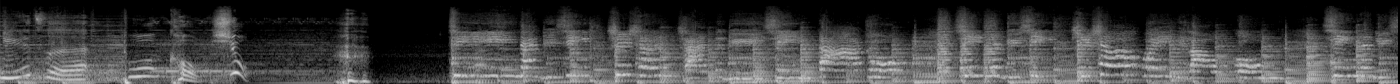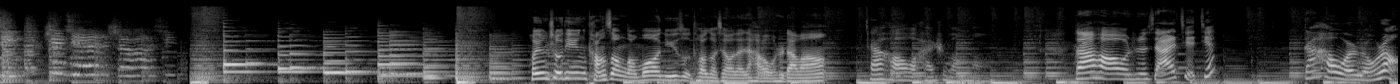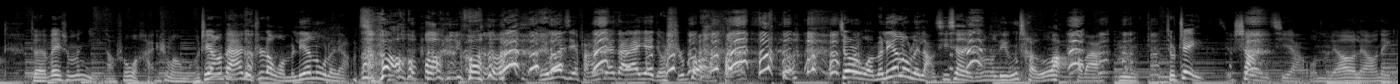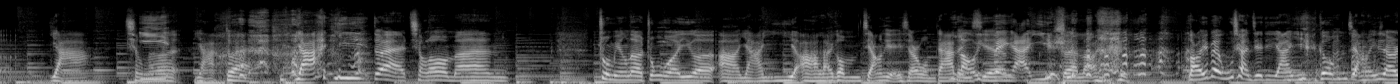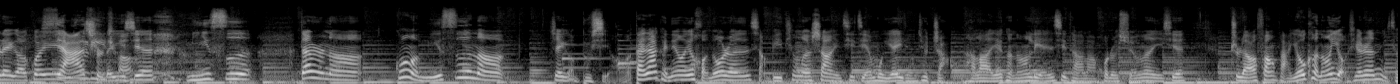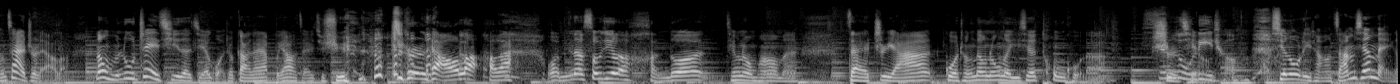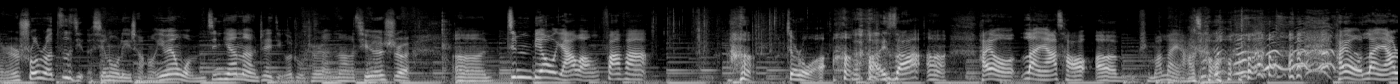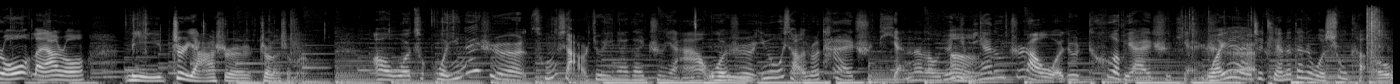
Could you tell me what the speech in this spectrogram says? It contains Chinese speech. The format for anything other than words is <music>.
女子脱口秀。新的女性是生产的女性大众，新的女性是社会的劳工，新的女性是建设性。欢迎收听唐宋广播女子脱口秀。大家好，我是大王。大家好，我还是王萌。大家好，我是小爱姐姐。大家好，我是蓉蓉。对，为什么你要说我还是王萌？这样大家就知道我们连录了两次。<laughs> 不好意思，<laughs> 没关系，反正现在大家也已经识破了，好吧？就是我们连录了两期，现在已经凌晨了，好吧？<laughs> 嗯，就这上一期啊，我们聊一聊那个牙，请了牙，对，牙医，对，请了我们。著名的中国一个啊牙医啊，来给我们讲解一下我们大家的一些老一辈牙医是对老一辈老一辈无产阶级牙医跟我们讲了一下这个关于牙齿的一些迷思，但是呢，光有迷思呢。这个不行，大家肯定有很多人，想必听了上一期节目也已经去找他了，也可能联系他了，或者询问一些治疗方法。有可能有些人已经在治疗了。那我们录这期的结果就告诉大家不要再继续 <laughs> 治疗了，好吧？我们呢搜集了很多听众朋友们在治牙过程当中的一些痛苦的心路历程，心路历程。咱们先每个人说说自己的心路历程，因为我们今天呢这几个主持人呢其实是，呃，金标牙王发发。<laughs> 就是我，<laughs> 不好意思啊，嗯，还有烂牙槽，呃，什么烂牙槽？<laughs> 还有烂牙绒，烂牙绒，你治牙是治了什么？哦，我从我应该是从小就应该在治牙，我是因为我小的时候太爱吃甜的了，我觉得你们应该都知道，我就是特别爱吃甜食。我也爱吃甜的，但是我漱口。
